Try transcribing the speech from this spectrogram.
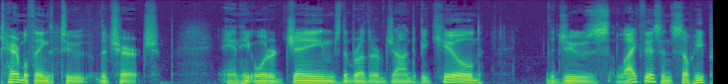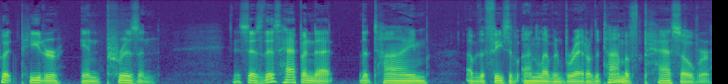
terrible things to the church. And he ordered James, the brother of John, to be killed. The Jews like this, and so he put Peter in prison. it says this happened at the time of the Feast of Unleavened Bread, or the time of Passover.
